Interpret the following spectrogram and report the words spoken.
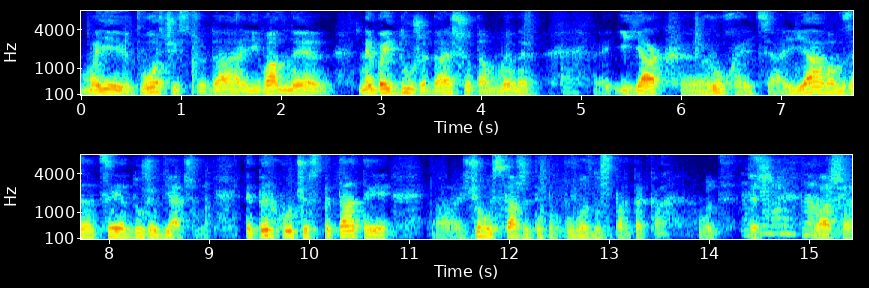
моєю творчістю, да, і вам не, не байдуже, да, що там в мене і як е, рухається. І я вам за це дуже вдячний. Тепер хочу спитати, що ви скажете по поводу Спартака? От теж ваша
